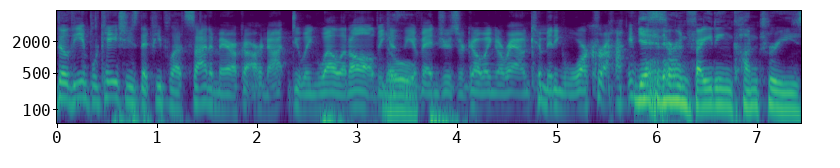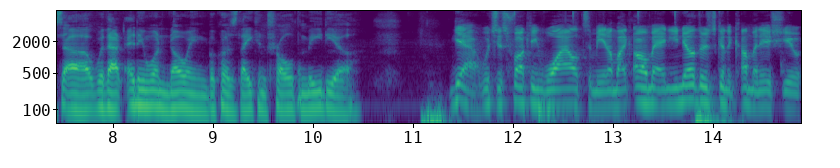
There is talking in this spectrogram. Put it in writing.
though the implication is that people outside America are not doing well at all because the Avengers are going around committing war crimes. Yeah, they're invading countries uh, without anyone knowing because they control the media. Yeah, which is fucking wild to me. And I'm like, oh man, you know there's gonna come an issue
